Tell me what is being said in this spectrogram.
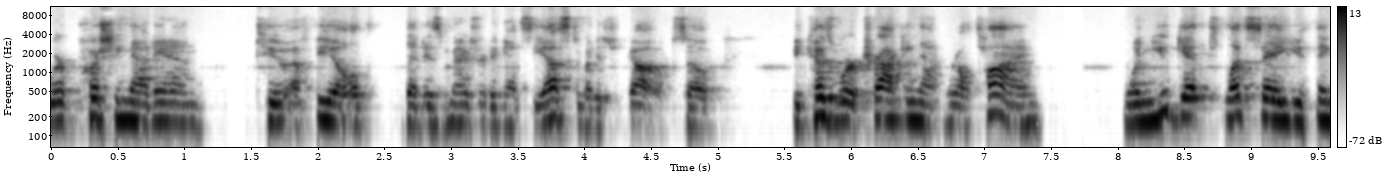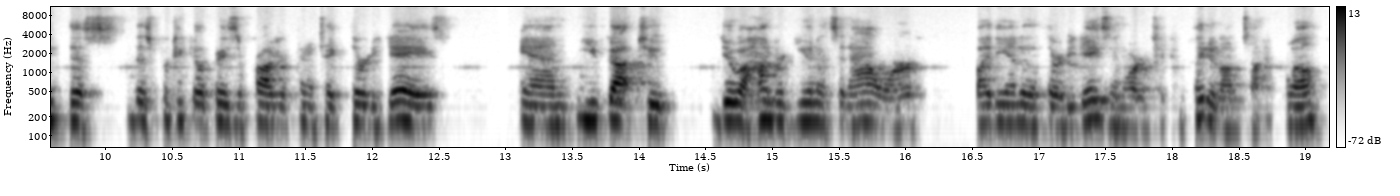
we're pushing that in to a field that is measured against the estimate as you go. So because we're tracking that in real time, when you get, let's say you think this, this particular phase of project is going to take 30 days and you've got to do 100 units an hour by the end of the 30 days in order to complete it on time. Well,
